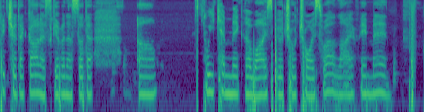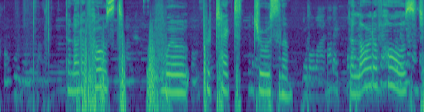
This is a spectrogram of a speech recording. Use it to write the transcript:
picture that God has given us so that um, we can make a wise spiritual choice for our life. Amen. The Lord of hosts will protect Jerusalem. The Lord of hosts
